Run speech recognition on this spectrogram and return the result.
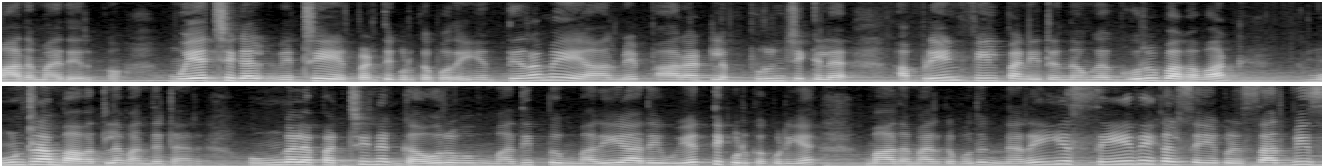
மாதமாக இது இருக்கும். முயற்சிகள் வெற்றியை ஏற்படுத்தி கொடுக்க போகுது. என் திறமையை யாருமே பாராட்டல புரிஞ்சிக்கல அப்படின்னு ஃபீல் பண்ணிட்டு இருந்தவங்க குரு பகவான் மூன்றாம் பாவத்தில் வந்துட்டார். உங்களை பற்றின கௌரவம் மதிப்பு மரியாதை உயர்த்தி கொடுக்கக்கூடிய மாதமாக இருக்க போது நிறைய சேவைகள் செய்யக்கூடிய சர்வீஸ்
